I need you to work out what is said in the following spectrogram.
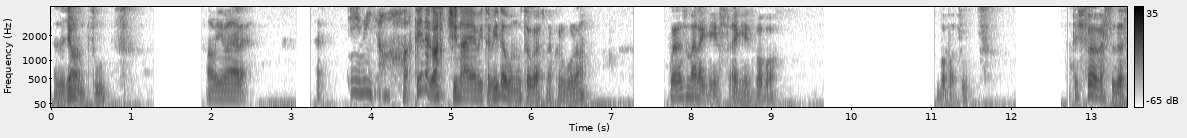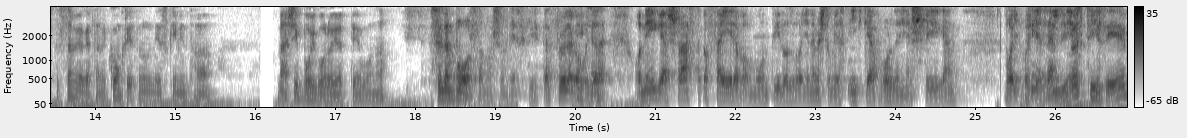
ez egy olyan cucc, ami már, hát én így, ha tényleg azt csinálja, amit a videóban mutogatnak róla, akkor ez már egész, egész baba. Baba cucc. Hát, hogy felveszed ezt a szemüveget, ami konkrétan úgy néz ki, mintha másik bolygóról jöttél volna. Szerintem borzalmasan néz ki. Tehát főleg, ahogy Igen. a, a néger srácnak a fejére van montírozva, vagy én nem is tudom, hogy ezt így kell hordani ilyen régen. Vagy, vagy ez Lehet, így néz ki? 5-10 év,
